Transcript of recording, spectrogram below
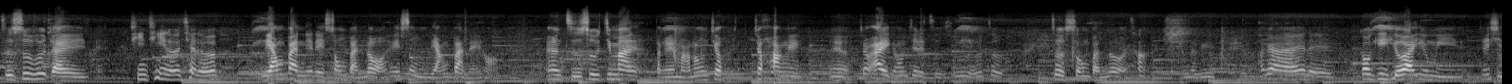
紫苏来轻轻落切落。凉拌那个松板肉，迄算凉拌的吼。嗯，紫苏即摆大家嘛拢足足香的，哎，足爱讲这个紫苏做做松板肉，炒落去。啊个迄个枸杞叶啊，又咪，这是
